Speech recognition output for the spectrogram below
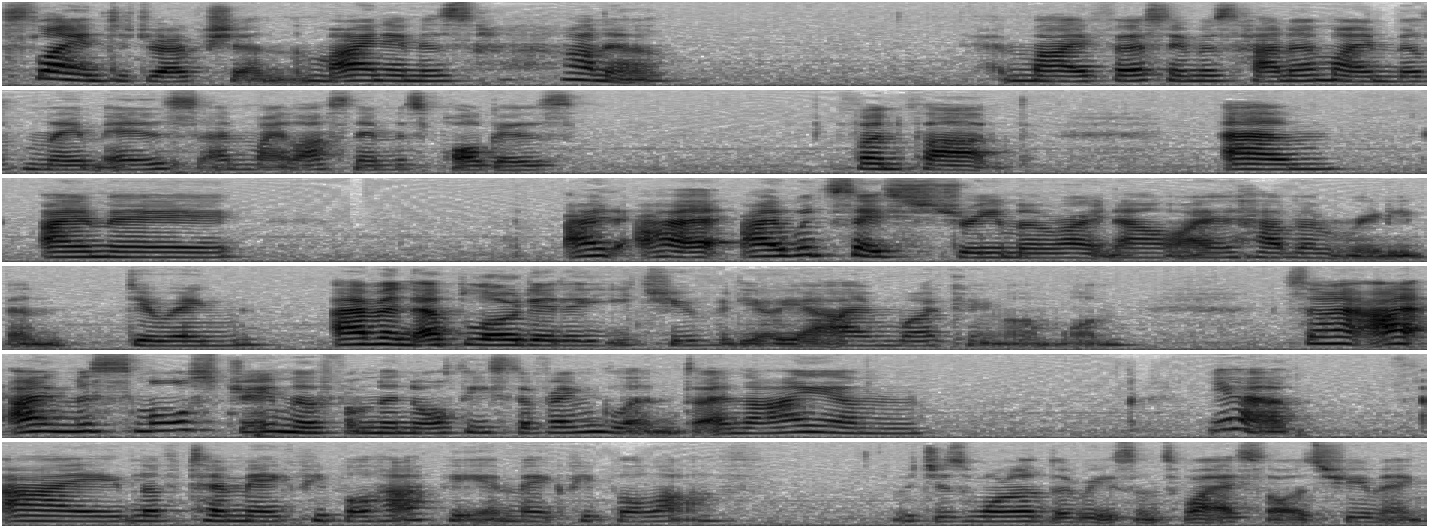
slight introduction. My name is Hannah my first name is Hannah, my middle name is, and my last name is Poggers. Fun fact. Um, I'm a, I, I, I would say streamer right now. I haven't really been doing, I haven't uploaded a YouTube video yet. I'm working on one. So I, I, I'm a small streamer from the northeast of England, and I am, yeah, I love to make people happy and make people laugh, which is one of the reasons why I started streaming.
